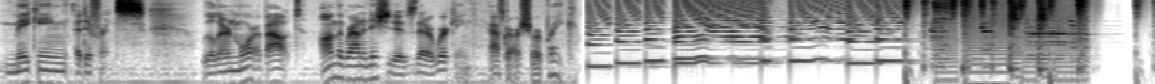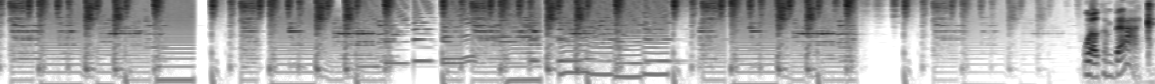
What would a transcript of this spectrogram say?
making a difference. We'll learn more about on the ground initiatives that are working after our short break. Welcome back.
